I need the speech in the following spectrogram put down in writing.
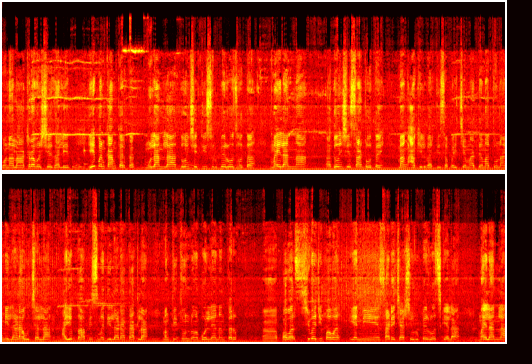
कोणाला अठरा वर्षे झाले हे पण काम करतात. मुलांना दोनशे तीस रुपये रोज होतं महिलांना दोनशे साठ होतं मग अखिल भारतीय सफाईच्या माध्यमातून आम्ही लढा उचलला आयुक्त ऑफिसमध्ये लढा टाकला. मग तिथून बोलल्यानंतर पवार शिवाजी पवार यांनी साडेचारशे रुपये रोज केला. महिलांना.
